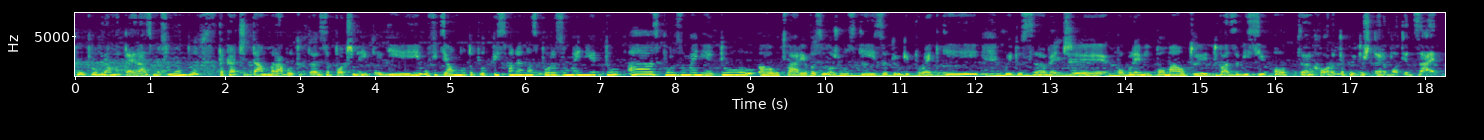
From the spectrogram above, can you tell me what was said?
по програмата Erasmus Mundus, така че там работата започна и преди официалното подписване на споразумението, а споразумението отваря възможности за други проекти, които са вече по-големи, по-малки. Това зависи от хората, които ще работят заедно.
